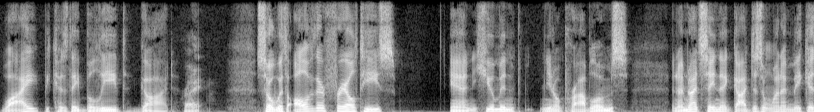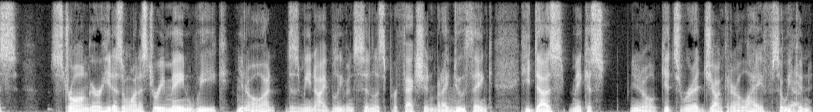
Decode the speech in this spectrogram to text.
Why? Because they believed God. Right. So with all of their frailties and human, you know, problems, and I'm not saying that God doesn't want to make us stronger. He doesn't want us to remain weak. You mm-hmm. know, it doesn't mean I believe in sinless perfection, but I mm-hmm. do think He does make us, you know, gets rid of junk in our life so we Yeah. can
